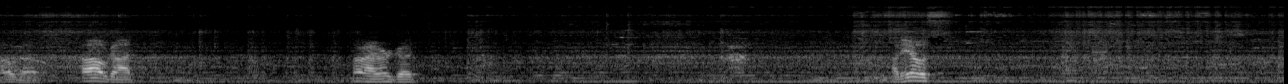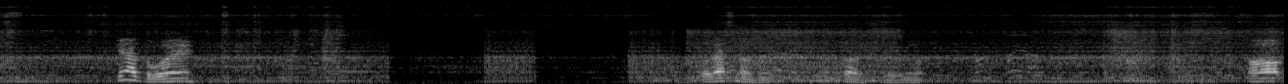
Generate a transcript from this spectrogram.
Oh god. Oh god. Alright, we're good. Adios. Get out the way. Well, that's no good. Oh. Oh.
